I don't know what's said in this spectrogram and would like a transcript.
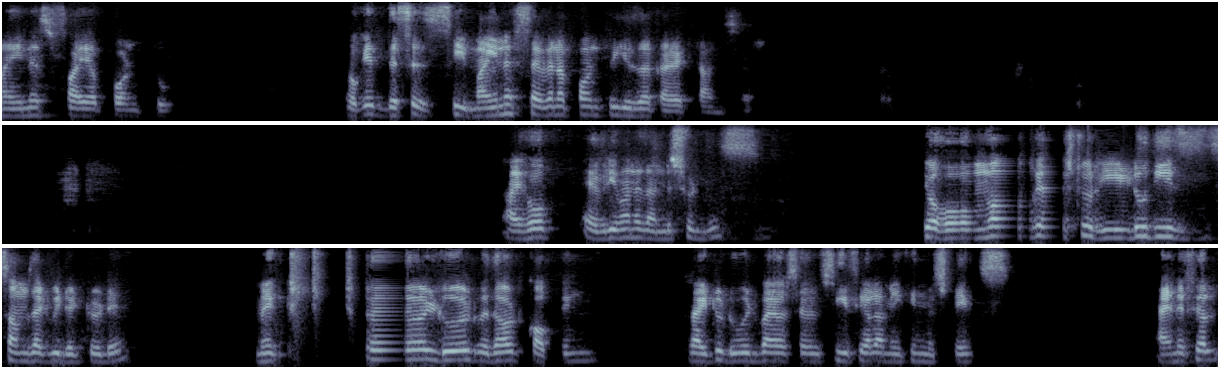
minus five upon two okay this is see minus 7 upon 3 is the correct answer i hope everyone has understood this your homework is to redo these sums that we did today make sure you do it without copying Try to do it by yourself. See if you all are making mistakes. And if you'll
